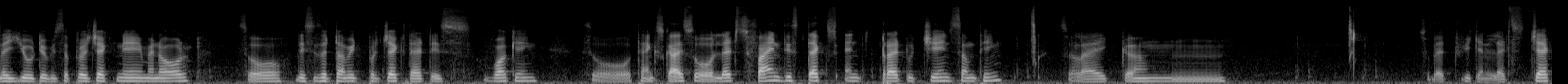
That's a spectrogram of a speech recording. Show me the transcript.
the youtube is the project name and all. So this is a Tummit project that is working. So thanks guys. So let's find this text and try to change something. So like um, so that we can let's check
